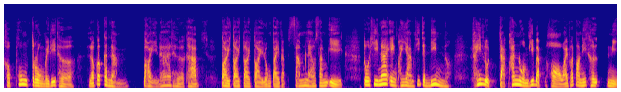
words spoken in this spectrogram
เขาพุ่งตรงไปที่เธอ แล้วก็กระหน่ำต่อยหน้าเธอครับ ต่อยต่อยต่อยต่อยลงไปแบบซ้ำแล้วซ้ำอีก ตัวทีน่าเองพยายามที่จะดิ้นเนาะให้หลุดจากผ้านวมที่แบบห่อไว้เพราะตอนนี้เธอหนี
